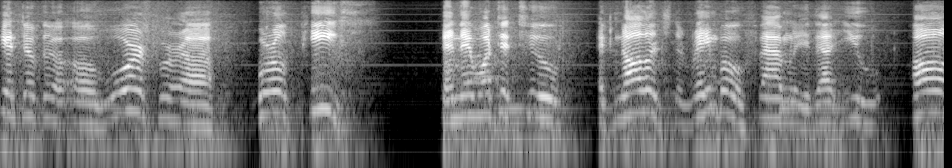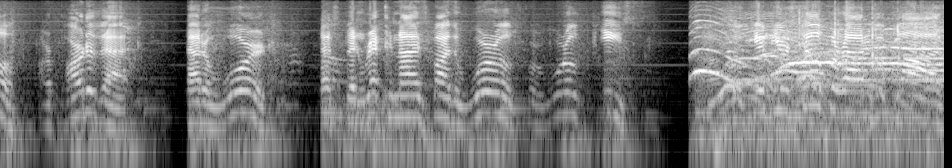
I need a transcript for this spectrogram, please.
recipient of the award for uh, world peace, and they wanted to acknowledge the Rainbow family that you all are part of that that award that's been recognized by the world for world peace. So give yourself a round of applause.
